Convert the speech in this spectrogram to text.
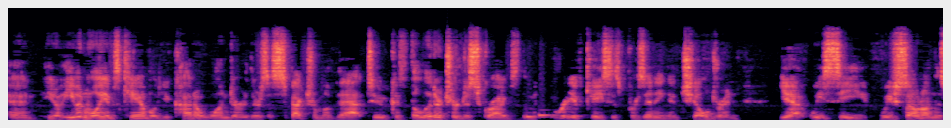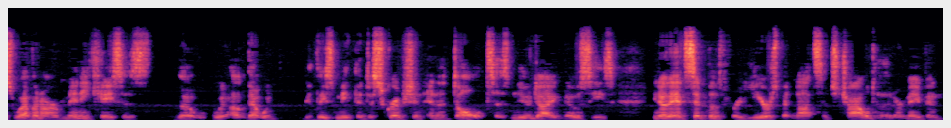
and you know even williams campbell you kind of wonder there's a spectrum of that too because the literature describes the majority of cases presenting in children yet we see we've shown on this webinar many cases that, uh, that would at least meet the description in adults as new diagnoses. You know, they had symptoms for years, but not since childhood, or may have been,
